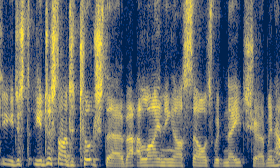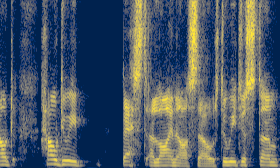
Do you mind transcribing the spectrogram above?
you just you just started to touch there about aligning ourselves with nature. I mean, how do, how do we best align ourselves? Do we just um,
